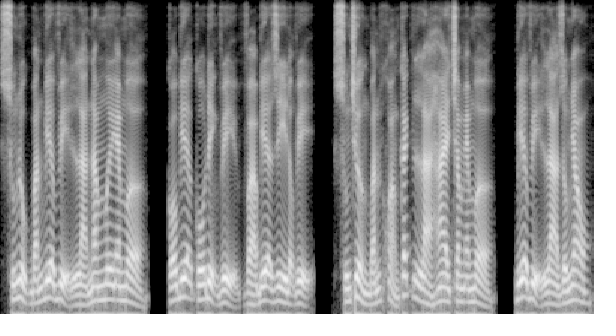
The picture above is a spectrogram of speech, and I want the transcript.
Súng lục bắn bia vị là 50M, có bia cố định vị và bia di động vị, súng trường bắn khoảng cách là 200M, bia vị là giống nhau,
